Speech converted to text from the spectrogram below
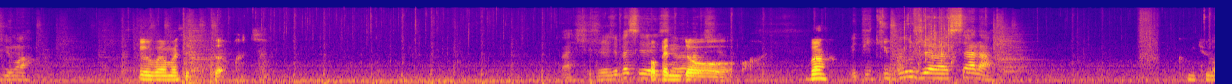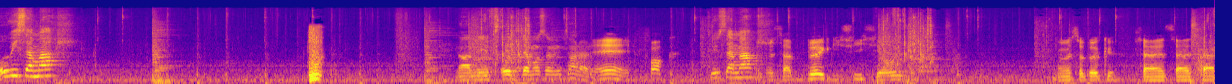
Suis-moi. Ouvre-moi cette porte. Ouais, je, je sais pas si ça Open va door. Ben, Et puis tu bouges euh, ça là. comme tu Oh veux. oui, ça marche. Non mais faut que t'avances en même temps là. Eh, fuck. Tu veux ça marche Mais Ça bug ici, c'est horrible. Non mais ça bug. Ça, ça, ça.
